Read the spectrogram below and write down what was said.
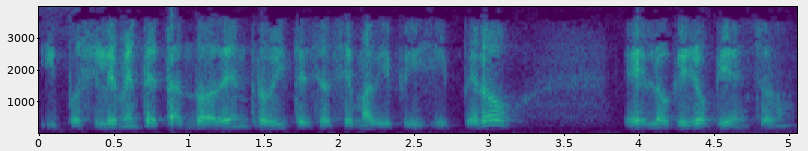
Y posiblemente estando adentro, viste, se hace más difícil. Pero es lo que yo pienso, ¿no?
